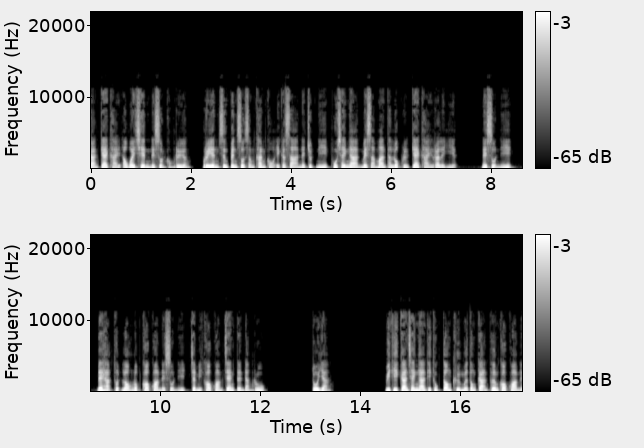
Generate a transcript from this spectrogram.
การแก้ไขเอาไว้เช่น ในส่วนของเรื่อง เรียนซึ่งเป็นส่วนสำคัญของเอกสารในจุดนี้ผู้ใช้งานไม่สามารถทะลบหรือแก้ไขรายละเอียด ในส่วนนี้ได้หากทดลองลบข้อความในส่วนนี้จะมีข้อความแจ้งเตือนดังรูป ตัวอย่าง วิธีการใช้งานที่ถูกต้องคือเมื่อต้องการเพิ่มข้อความใน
